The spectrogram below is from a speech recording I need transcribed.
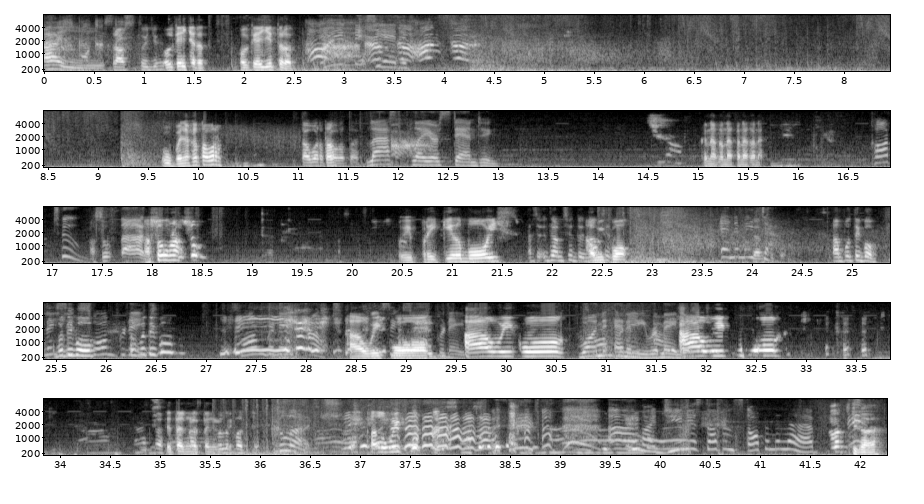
Ay, 107. Ulti aja, Rot. Ulti aja. Uh, banyak ke tower. Tower, tower, tower. Last player standing. Kena, kena, kena, kena. Masuk tak. Langsung, langsung. Wih, pre kill boys. Masuk dalam situ, dalam Awik situ. walk. Enemy down. Ang puti bomb. Ang puti bomb. Ang puti bomb. Awi kok. Awi kok. One enemy remaining. Awi kok. Datang, datang. Clutch. Awi kok. Oh, my genius doesn't stop in the lab. Clutch ka?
